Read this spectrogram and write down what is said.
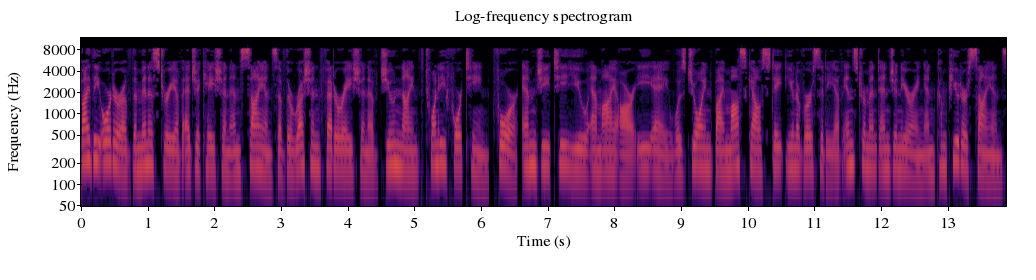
By the order of the Ministry of Education and Science of the Russian Federation of June 9, 2014 4, MGTU-MIREA was joined by Moscow State University of Instrument Engineering and Computer Science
